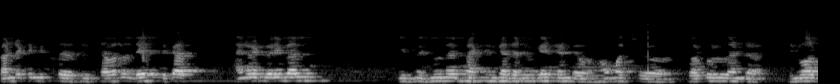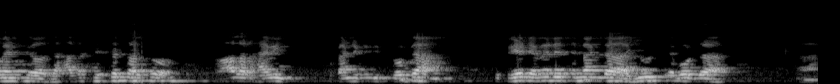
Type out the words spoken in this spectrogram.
conducting this uh, since several days because I know it very well. She is my junior practicing as advocate and uh, how much uh, struggle and uh, involvement uh, the other sisters also all are having for conducting this program to create awareness among the youth about the uh,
